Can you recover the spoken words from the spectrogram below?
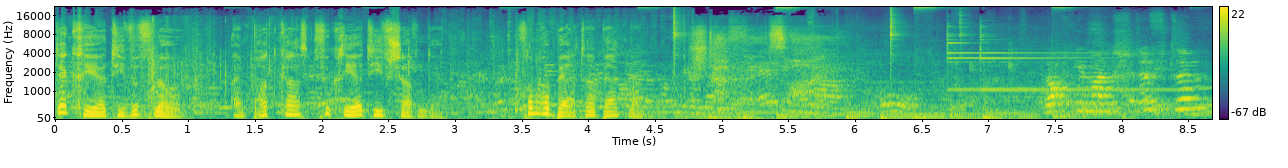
Der kreative Flow, ein Podcast für Kreativschaffende. Von Roberta Bergmann. Staffel 2. Noch jemand Stifte?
